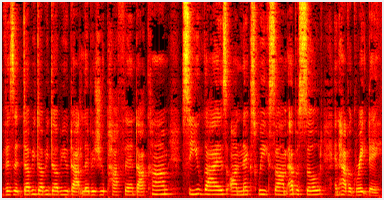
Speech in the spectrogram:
Visit www.lebijouparfum.com. See you guys on next week's um, episode and have a great day.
